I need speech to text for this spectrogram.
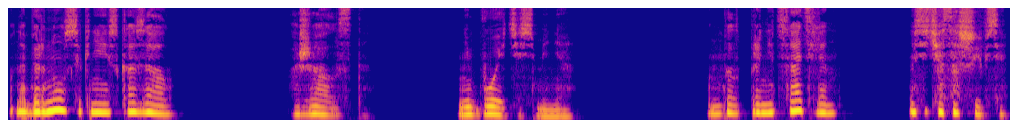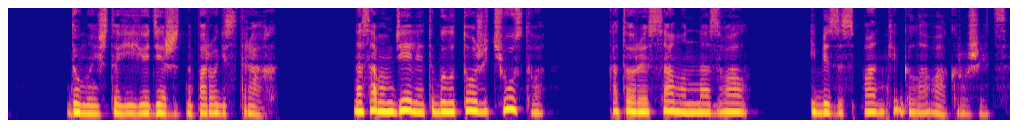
Он обернулся к ней и сказал, «Пожалуйста, не бойтесь меня». Он был проницателен, но сейчас ошибся, думая, что ее держит на пороге страх. На самом деле это было то же чувство, которое сам он назвал «и без испанки голова кружится».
